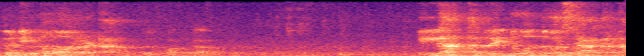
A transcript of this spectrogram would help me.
ಇದು ನಿಮ್ಮ ಹೋರಾಟ. ಇಲ್ಲ ಅಂತಂದ್ರೆ ಇನ್ನು ಒಂದು ವರ್ಷ ಆಗಲ್ಲ.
